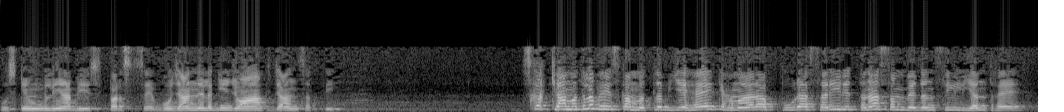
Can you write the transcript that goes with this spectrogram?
उसकी उंगलियाँ भी स्पर्श से वो जानने लगी जो आँख जान सकती। इसका क्या मतलब है? इसका मतलब यह है कि हमारा पूरा शरीर इतना संवेदनशील यंत्र है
